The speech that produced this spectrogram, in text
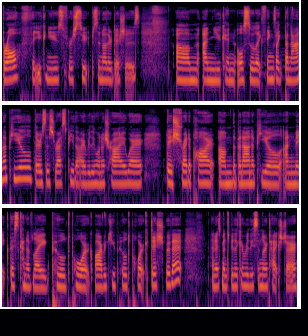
broth that you can use for soups and other dishes. Um, and you can also like things like banana peel. There's this recipe that I really want to try where they shred apart um, the banana peel and make this kind of like pulled pork, barbecue pulled pork dish with it. And it's meant to be like a really similar texture.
